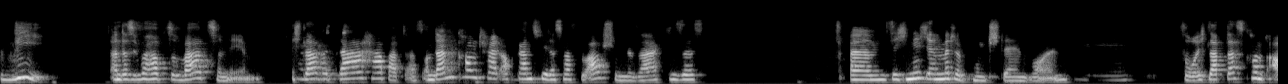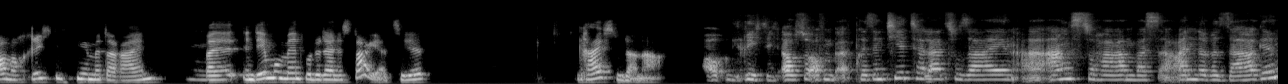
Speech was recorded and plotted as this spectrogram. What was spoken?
wie, und das überhaupt so wahrzunehmen. Ich glaube, da hapert das. Und dann kommt halt auch ganz viel, das hast du auch schon gesagt, dieses ähm, sich nicht im Mittelpunkt stellen wollen. Mhm. So, ich glaube, das kommt auch noch richtig viel mit da rein, mhm. weil in dem Moment, wo du deine Story erzählst, greifst du danach. Auch, richtig, auch so auf dem Präsentierteller zu sein, äh, Angst zu haben, was äh, andere sagen.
